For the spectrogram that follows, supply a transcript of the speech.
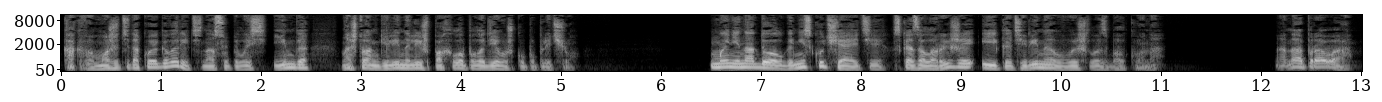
«Как вы можете такое говорить?» — насупилась Инга, на что Ангелина лишь похлопала девушку по плечу. «Мы ненадолго, не скучайте», — сказала рыжая, и Екатерина вышла с балкона. «Она права», —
